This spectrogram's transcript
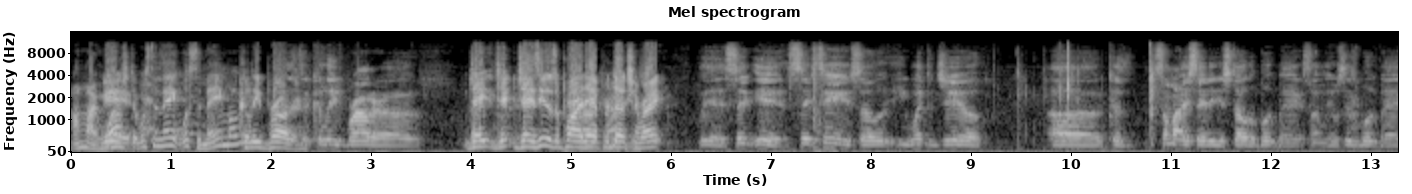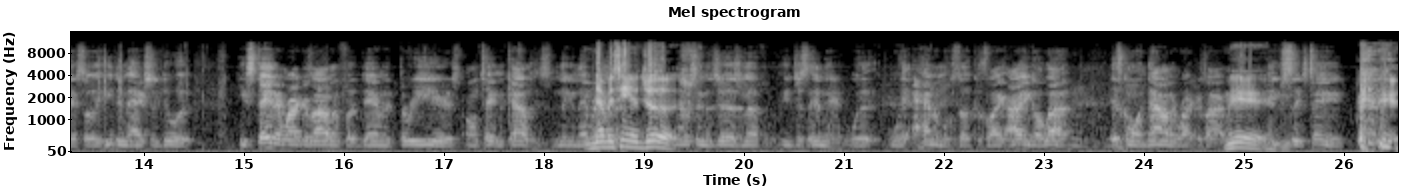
I might Yeah. watch it. What's the name? What's the name of it? Kalief It's brother. the Kalief Browder. Uh, Jay Jay Z was a part of that production, just- right? Yeah, six, yeah, sixteen. So he went to jail uh, because somebody said he stole a book bag or something. It was his book bag, so he didn't actually do it. He stayed in Rikers Island for damn near three years on technicalities. Nigga never, Never seen a, a judge. never seen a judge or nothing. He just in there with with animals though, cause like I ain't gonna lie, it's going down in Rikers Island. Yeah. he's sixteen.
